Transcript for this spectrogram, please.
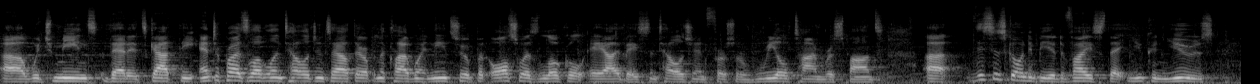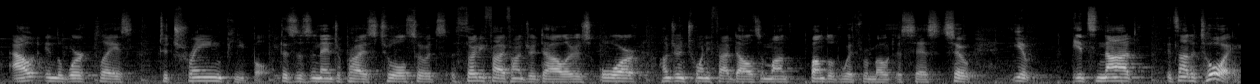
uh, which means that it's got the enterprise level intelligence out there up in the cloud when it needs to, but also has local AI-based intelligence for sort of real-time response. Uh, this is going to be a device that you can use out in the workplace to train people. This is an enterprise tool, so it's $3,500 or $125 a month bundled with remote assist. So, you know, it's not, it's not a toy.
